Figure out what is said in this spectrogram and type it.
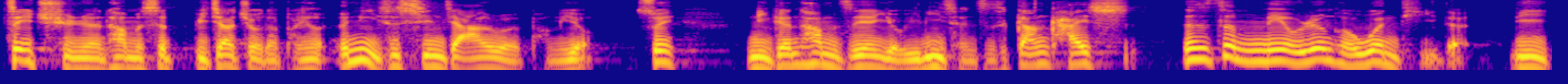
这一群人，他们是比较久的朋友，而你是新加入的朋友，所以你跟他们之间友谊历程只是刚开始，但是这没有任何问题的，你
